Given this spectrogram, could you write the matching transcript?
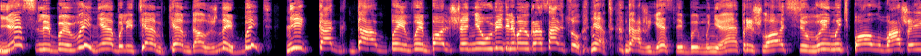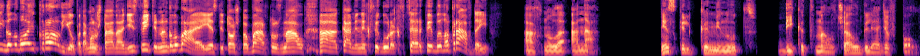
если бы вы не были тем, кем должны быть, никогда бы вы больше не увидели мою красавицу. Нет, даже если бы мне пришлось вымыть пол вашей голубой кровью, потому что она действительно голубая, если то, что Барт узнал о каменных фигурах в церкви, было правдой. Ахнула она. Несколько минут Бикот молчал, глядя в пол.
